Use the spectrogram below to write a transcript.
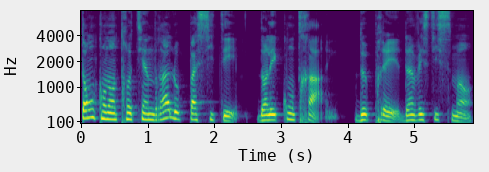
tant qu'on entretiendra l'opacité dans les contrats de prêt, d'investissement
